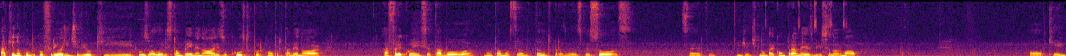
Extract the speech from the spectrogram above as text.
Aqui no público frio a gente viu que os valores estão bem menores, o custo por compra está menor, a frequência está boa, não está mostrando tanto para as mesmas pessoas, certo? Tem gente que não vai comprar mesmo, isso é normal. Ok?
